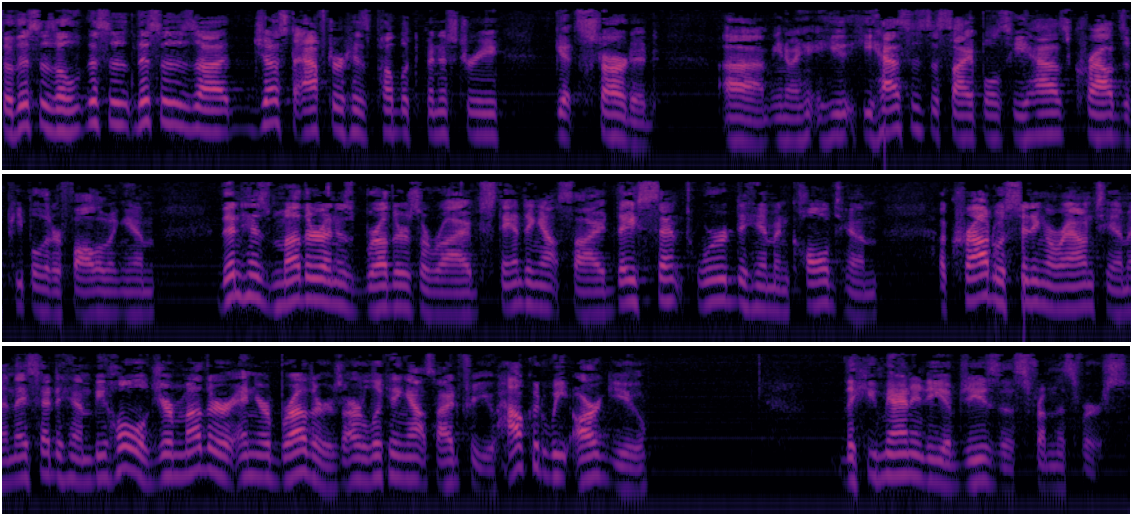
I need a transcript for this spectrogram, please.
So this is a this is this is uh, just after his public ministry gets started. Um, you know, he he has his disciples. He has crowds of people that are following him. Then his mother and his brothers arrived, standing outside. They sent word to him and called him. A crowd was sitting around him, and they said to him, Behold, your mother and your brothers are looking outside for you. How could we argue the humanity of Jesus from this verse?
